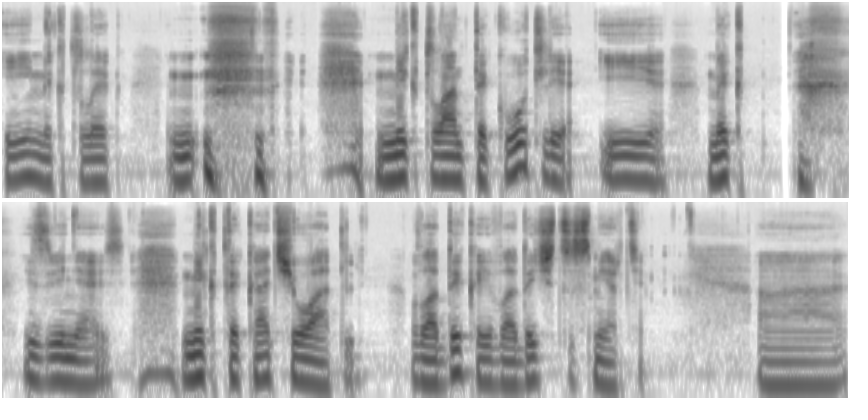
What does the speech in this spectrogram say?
и Миктлек Миктлан Текутли и Мик извиняюсь, Миктекачуатль, владыка и владычица смерти. А,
